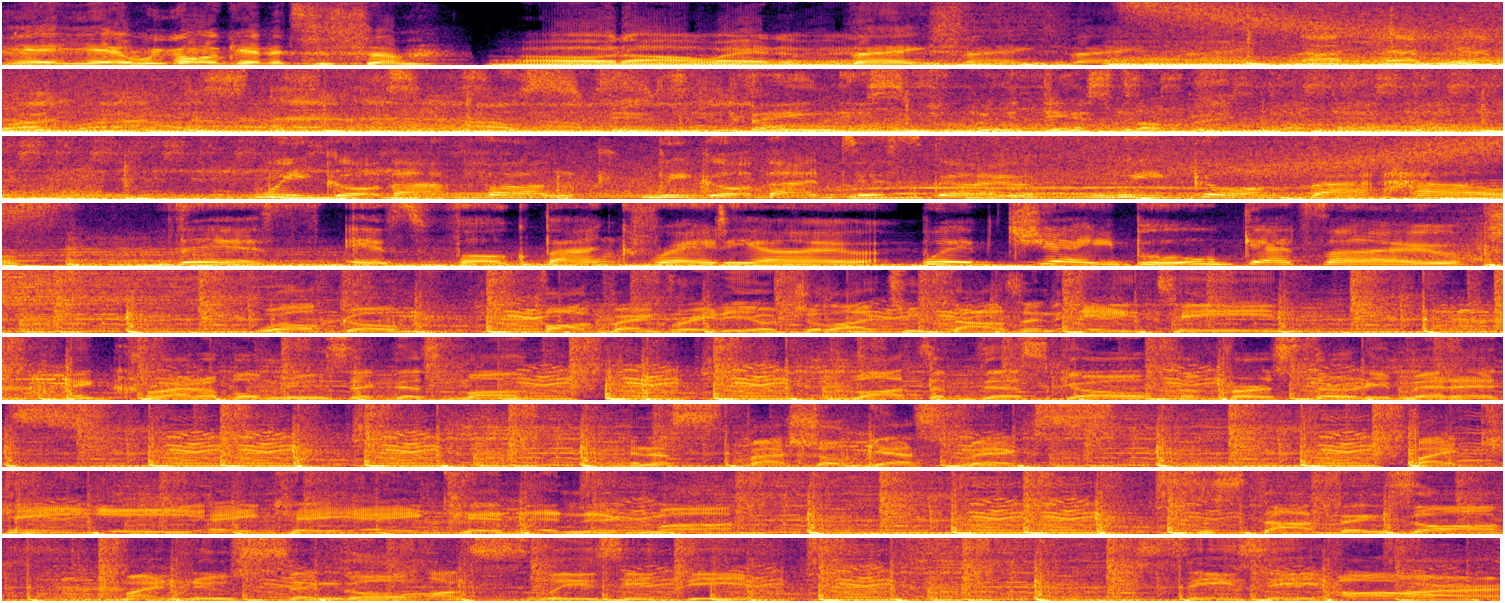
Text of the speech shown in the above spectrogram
Yeah, yeah, we gonna get into some. Hold on, wait a minute. Things, things, things. Not everyone understands house music. Bang this on your dance floor. We got that funk, we got that disco, we got that house. This is Fogbank Radio with J. Paul Getto. Welcome, Fogbank Radio, July 2018. Incredible music this month. Lots of disco for the first 30 minutes. And a special guest mix by KE, aka Kid Enigma. To start things off, my new single on Sleazy Deep. CZR,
